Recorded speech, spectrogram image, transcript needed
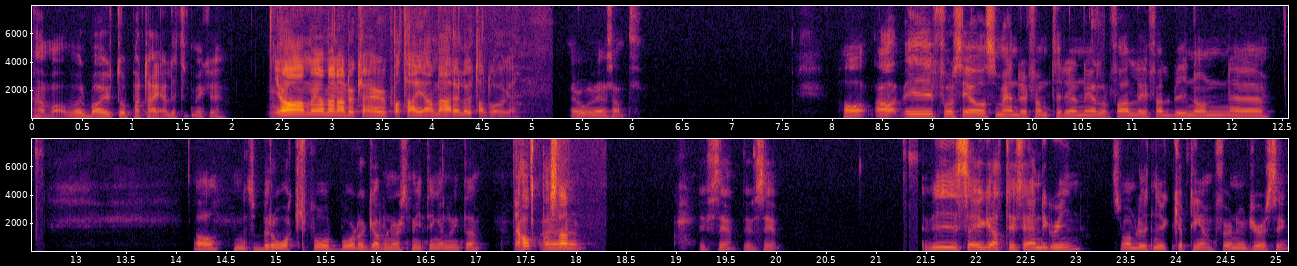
Han var väl bara ute och partajade lite för mycket. Ja, men jag menar du kan ju partaja med eller utan droger. Jo, det är sant. Ja, ja, vi får se vad som händer i framtiden i alla fall ifall det blir någon eh, ja, något bråk på Board of Governors meeting eller inte. Jag hoppas det. Eh, vi får se, vi får se. Vi säger grattis till Andy Green som har blivit ny kapten för New Jersey.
